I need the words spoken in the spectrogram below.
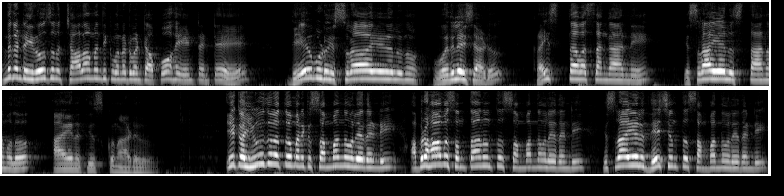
ఎందుకంటే ఈ రోజున చాలామందికి ఉన్నటువంటి అపోహ ఏంటంటే దేవుడు ఇస్రాయేలును వదిలేశాడు. క్రైస్తవ సంఘాన్ని ఇస్రాయేలు స్థానములో ఆయన తీసుకున్నాడు. ఇక యూదులతో మనకి సంబంధం లేదండి. అబ్రహాము సంతానంతో సంబంధం లేదండి. ఇస్రాయేల్ దేశంతో సంబంధం లేదండి.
